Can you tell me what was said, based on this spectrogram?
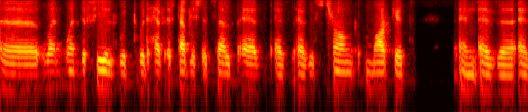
uh, when when the field would would have established itself as as as a strong market and as a, as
